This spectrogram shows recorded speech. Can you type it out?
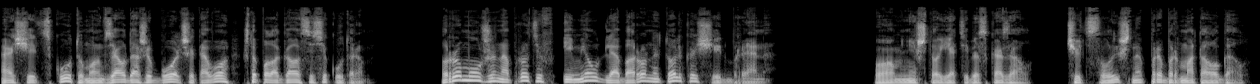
а щит скутум он взял даже больше того, что полагался секуторам. Ромул же, напротив, имел для обороны только щит Брена. «Помни, что я тебе сказал», — чуть слышно пробормотал Гал.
